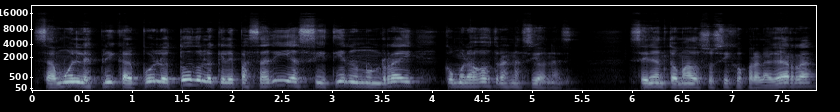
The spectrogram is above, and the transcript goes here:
Samuel le explica al pueblo todo lo que le pasaría si tienen un rey como las otras naciones. Serían tomados sus hijos para la guerra,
